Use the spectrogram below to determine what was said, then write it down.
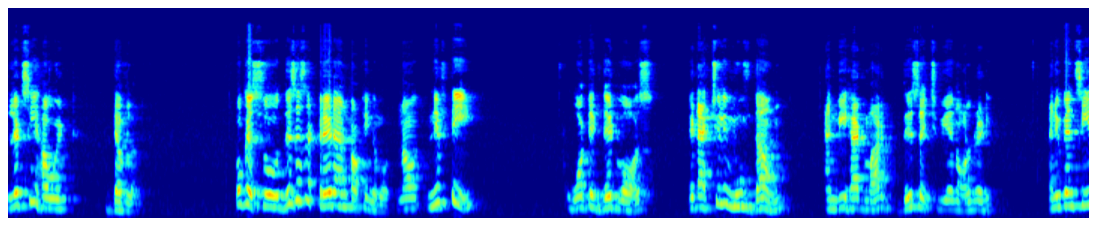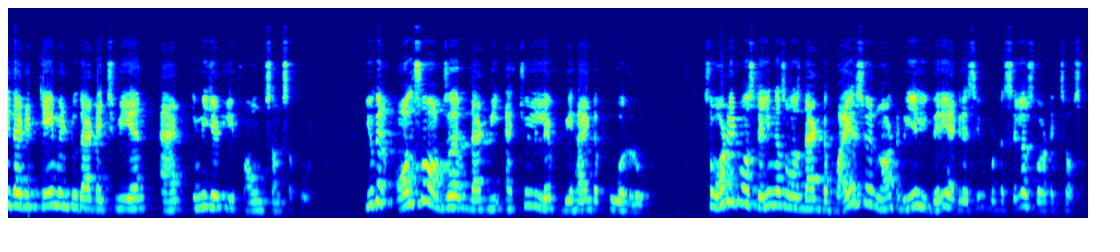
Let's see how it developed. Okay, so this is the trade I am talking about. Now, Nifty, what it did was, it actually moved down and we had marked this HVN already. And you can see that it came into that HVN and immediately found some support. You can also observe that we actually left behind a poor low. So what it was telling us was that the buyers were not really very aggressive, but the sellers got exhausted.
